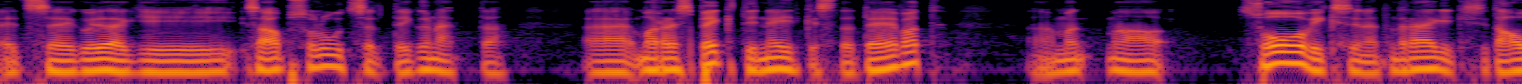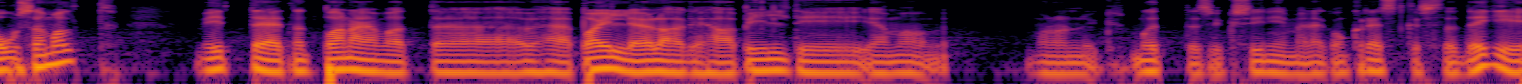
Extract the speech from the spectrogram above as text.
et see kuidagi, see absoluutselt ei kõneta. Ma respektin neid, kes seda teevad, ma, ma sooviksin, et nad räägiksid ausamalt, mitte et nad panevad ühe palja ülakeha pildi ja ma, mul on üks mõttes üks inimene konkreetselt, kes seda tegi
